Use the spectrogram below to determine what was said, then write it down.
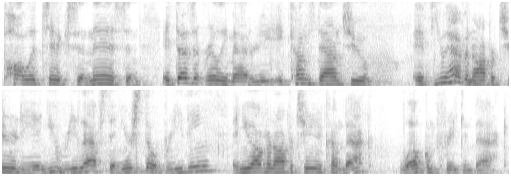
politics and this and it doesn't really matter. It comes down to if you have an opportunity and you relapsed and you're still breathing and you have an opportunity to come back, welcome freaking back.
